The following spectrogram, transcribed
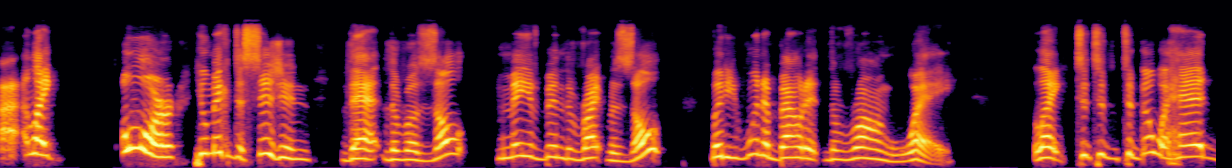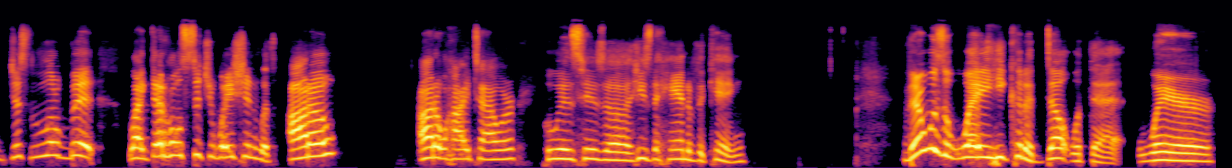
I, like, or he'll make a decision that the result may have been the right result, but he went about it the wrong way. Like to to to go ahead just a little bit, like that whole situation with Otto, Otto Hightower, who is his uh he's the hand of the king. There was a way he could have dealt with that where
